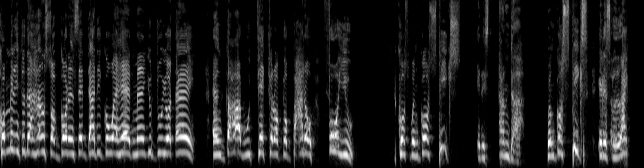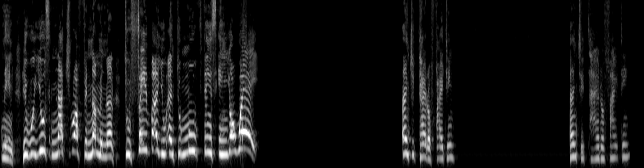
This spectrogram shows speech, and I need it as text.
Commit into the hands of God and say, Daddy, go ahead, man. You do your thing. And God will take care of your battle for you. Because when God speaks, it is thunder. When God speaks, it is lightning. He will use natural phenomenon to favor you and to move things in your way. Aren't you tired of fighting? Aren't you tired of fighting?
